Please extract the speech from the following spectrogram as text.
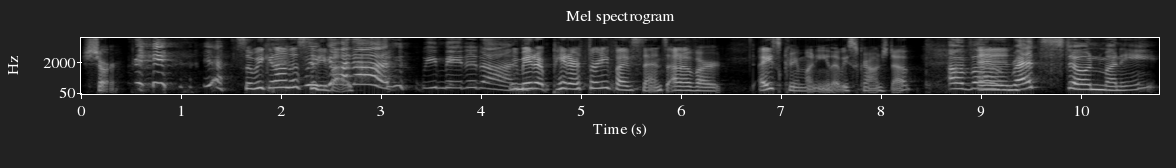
sure. yes. So we get on the city bus. we got bus. on. We made it on. We made our, paid our 35 cents out of our ice cream money that we scrounged up. of our and- redstone money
